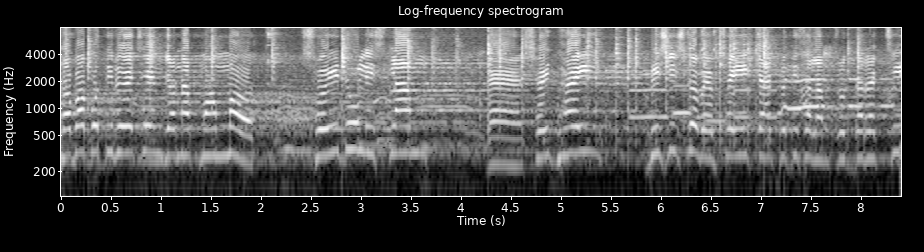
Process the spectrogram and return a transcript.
সভাপতি রয়েছেন জনাব মোহাম্মদ শহীদুল ইসলাম শহীদ ভাই, বিশিষ্ট ব্যবসায়ী, তার প্রতি সালাম শ্রদ্ধা রাখছি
